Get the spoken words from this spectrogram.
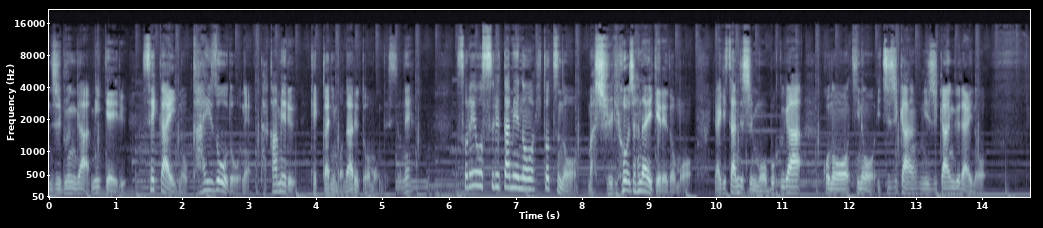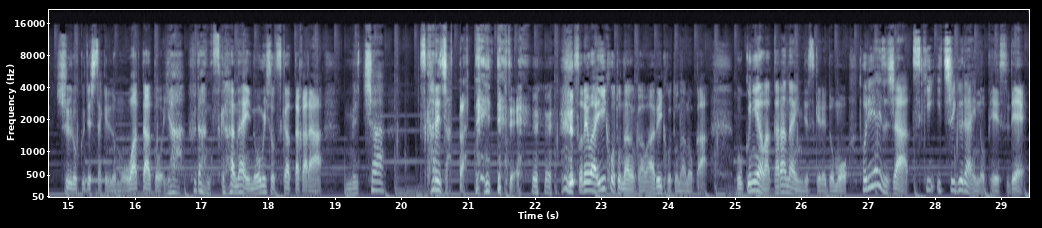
自分が見ている世界の解像度をね、高める結果にもなると思うんですよね。それをするための一つの、まあ、修行じゃないけれども、八木さん自身も僕がこの昨日1時間、2時間ぐらいの収録でしたけれども、終わった後、いや、普段使わない脳みそ使ったから、めっちゃ疲れちゃったって言ってて それはいいことなのか悪いことなのか、僕にはわからないんですけれども、とりあえずじゃあ月1ぐらいのペースで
